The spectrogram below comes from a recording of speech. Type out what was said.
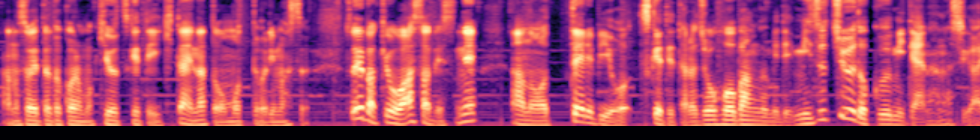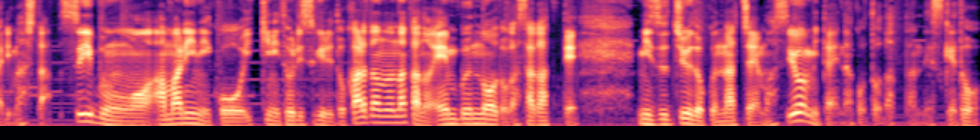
あのそういったところも気をつけていきたいなと思っております。そういえば今日朝ですねあのテレビをつけてたら情報番組で水中毒みたいな話がありました水分をあまりにこう一気に取りすぎると体の中の塩分濃度が下がって水中毒になっちゃいますよみたいなことだったんですけど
